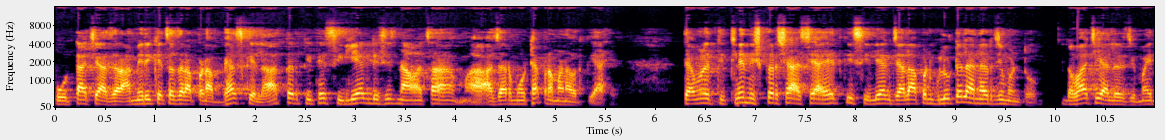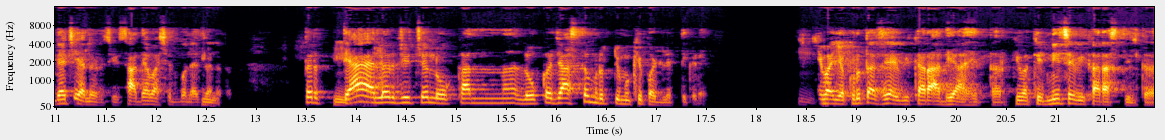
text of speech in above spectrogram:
पोटाचे आजार अमेरिकेचा जर आपण अभ्यास केला तर तिथे सिलियाक डिसीज नावाचा आजार मोठ्या प्रमाणावरती आहे. त्यामुळे तिथले निष्कर्ष असे आहेत की सिलियाक ज्याला आपण ग्लुटल एनर्जी म्हणतो गव्हाची अलर्जी मैद्याची अलर्जी साध्या भाषेत बोलायचं झालं तर. त्या अलर्जीचे लोकांना लोक जास्त मृत्युमुखी पडलेत तिकडे. किंवा यकृताचे विकार आधी आहेत तर किंवा किडनीचे विकार असतील तर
